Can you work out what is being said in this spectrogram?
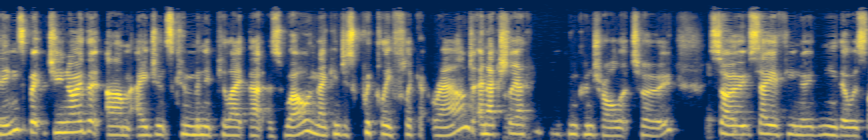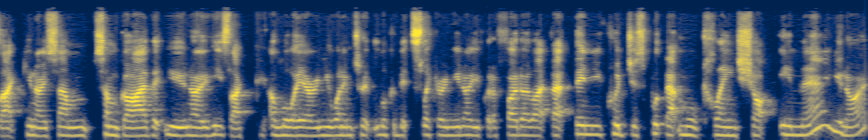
things. But do you know that um, agents can manipulate that as well, and they can just quickly flick it around? And actually, I think you can control it too. So, say if you knew, knew there was like, you know, some some guy that you know he's like a lawyer, and you want him to look a bit slicker, and you know you've got a photo like that, then you could just put that more clean shot in there, you know.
